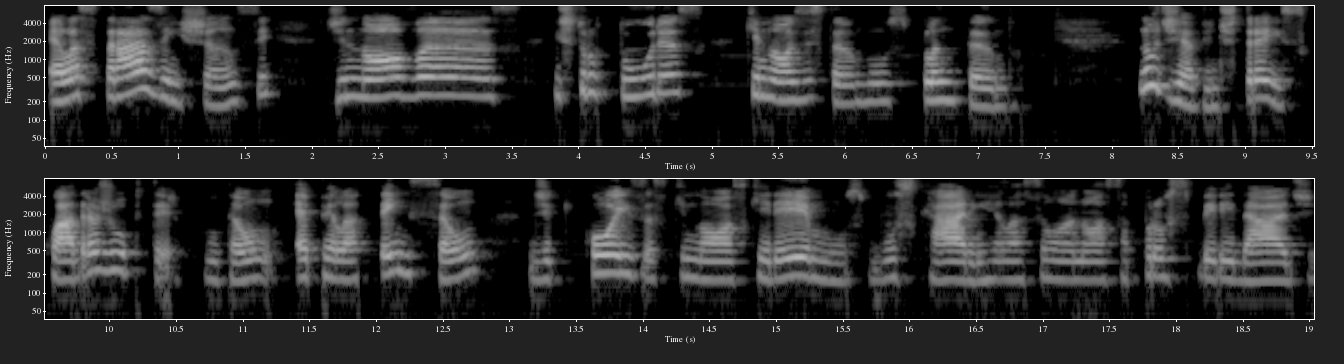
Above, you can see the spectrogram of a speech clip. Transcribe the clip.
elas trazem chance de novas estruturas que nós estamos plantando. No dia 23, quadra Júpiter. Então, é pela tensão de coisas que nós queremos buscar em relação à nossa prosperidade,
